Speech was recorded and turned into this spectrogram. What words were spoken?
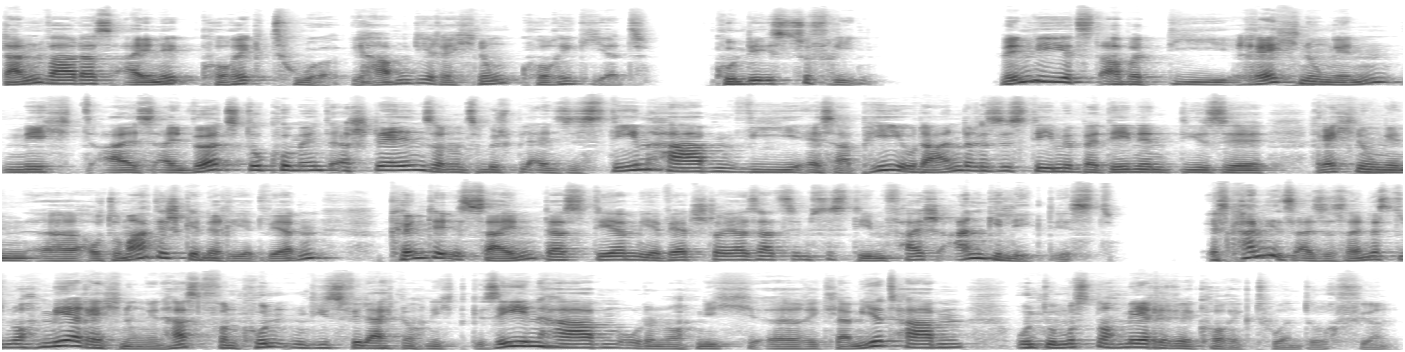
dann war das eine Korrektur. Wir haben die Rechnung korrigiert. Kunde ist zufrieden. Wenn wir jetzt aber die Rechnungen nicht als ein Word-Dokument erstellen, sondern zum Beispiel ein System haben wie SAP oder andere Systeme, bei denen diese Rechnungen äh, automatisch generiert werden, könnte es sein, dass der Mehrwertsteuersatz im System falsch angelegt ist. Es kann jetzt also sein, dass du noch mehr Rechnungen hast von Kunden, die es vielleicht noch nicht gesehen haben oder noch nicht äh, reklamiert haben und du musst noch mehrere Korrekturen durchführen.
